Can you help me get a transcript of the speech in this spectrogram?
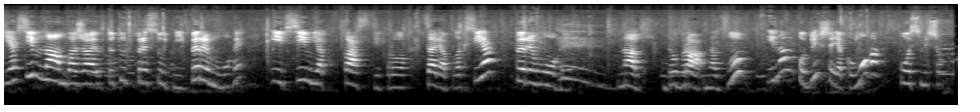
Я всім нам бажаю, хто тут присутній, перемоги. І всім, як в казці про царя Плаксія, перемоги над добра над злом і нам побільше якомога посмішок.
